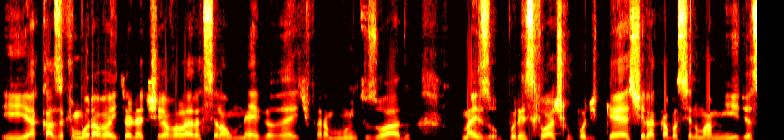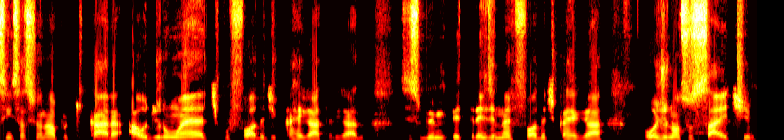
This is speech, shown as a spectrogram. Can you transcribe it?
E a casa que eu morava, a internet chegava lá, era, sei lá, um mega, velho. Tipo, era muito zoado. Mas por isso que eu acho que o podcast ele acaba sendo uma mídia sensacional. Porque, cara, áudio não é, tipo, foda de carregar, tá ligado? Se subir o MP3, ele não é foda de carregar. Hoje o nosso site,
